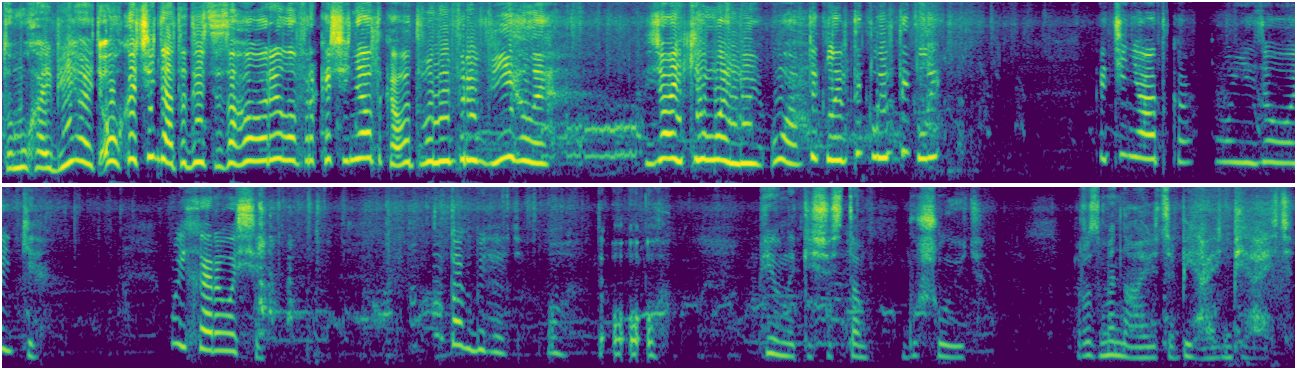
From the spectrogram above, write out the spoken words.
Тому хай бігають. О, каченята, дивіться, заговорила про каченятка, от вони прибігли. Яйки малі. О, втекли, втекли, втекли. Каченятка, мої зойки. Мої хороші. Так бігають. О, де- о, о, о. Півники щось там бушують. Розминаються, бігають, бігають.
